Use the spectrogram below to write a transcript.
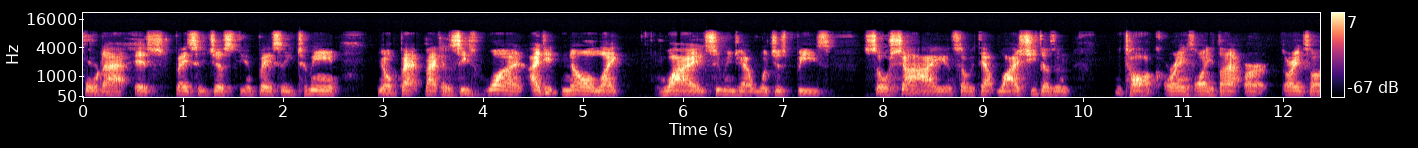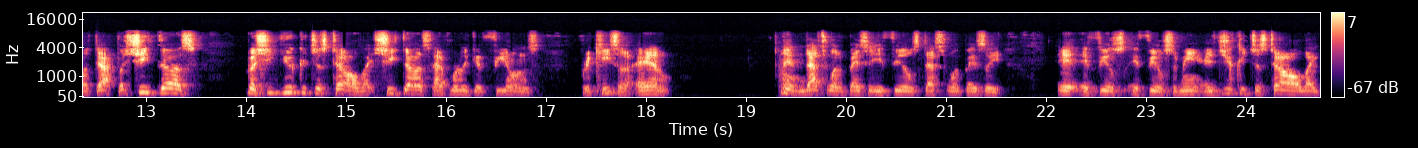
for that. It's basically just you know basically to me you know, back back in season one, I didn't know like why Sumi Chan would just be so shy and stuff like that. Why she doesn't talk or anything like that, or or anything like that. But she does. But she, you could just tell like she does have really good feelings for Kisa, and and that's what it basically feels. That's what basically it, it feels. It feels to me. As you could just tell, like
